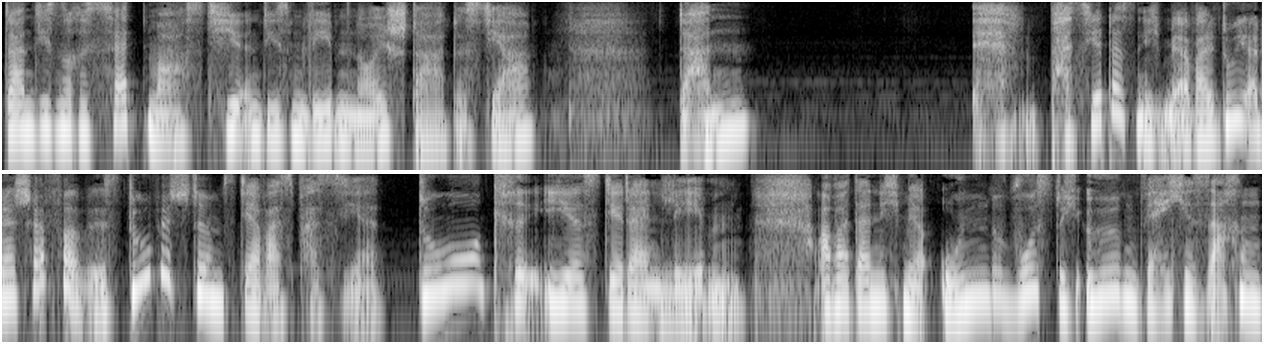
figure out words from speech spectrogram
dann diesen Reset machst, hier in diesem Leben neu startest, ja, dann äh, passiert das nicht mehr, weil du ja der Schöpfer bist. Du bestimmst ja, was passiert. Du kreierst dir dein Leben, aber dann nicht mehr unbewusst durch irgendwelche Sachen,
